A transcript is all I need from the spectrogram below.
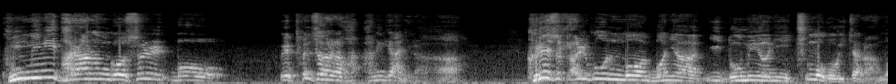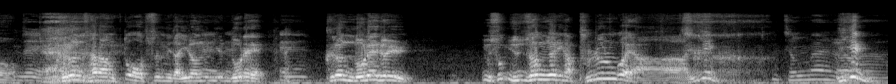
국민이 바라는 것을 뭐왜 하- 하는 게 아니라 그래서 결국은 뭐 뭐냐 이 노무현이 추모곡 있잖아 뭐 네. 그런 사람 또 없습니다 이런 네, 네. 노래 네. 그런 노래를 유석, 윤석열이가 부르는 거야 이게 정말 이게 아,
